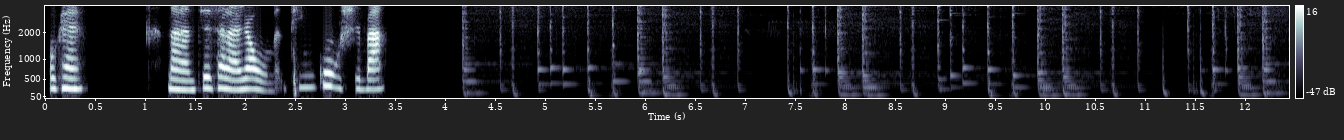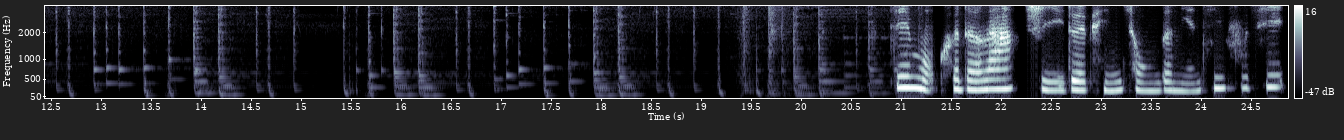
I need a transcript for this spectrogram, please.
OK，那接下来让我们听故事吧。基姆和德拉是一对贫穷的年轻夫妻。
